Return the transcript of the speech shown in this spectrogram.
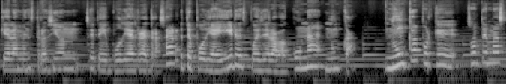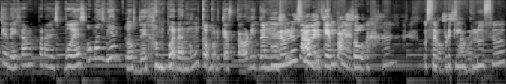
que la menstruación se te podía retrasar, se te podía ir después de la vacuna, nunca. Nunca porque son temas que dejan para después, o más bien los dejan para nunca, porque hasta ahorita no, se los sabe qué pasó. ajá. O sea, No se porque incluso,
